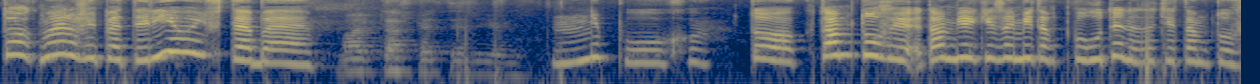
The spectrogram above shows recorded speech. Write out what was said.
Так, в мене вже п'ятий рівень в тебе. Теж п'яти рівень. М, Неплохо. Так, там теж, там як я замітив паутини, значить там теж.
